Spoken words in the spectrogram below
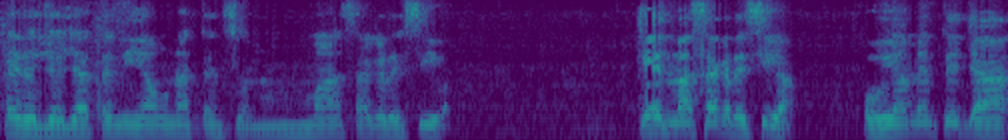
pero yo ya tenía una tensión más agresiva. ¿Qué es más agresiva? Obviamente ya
